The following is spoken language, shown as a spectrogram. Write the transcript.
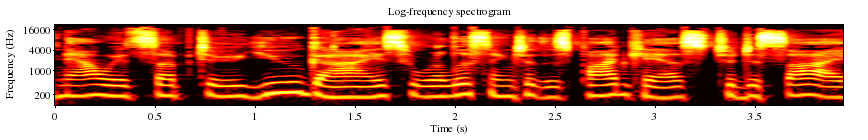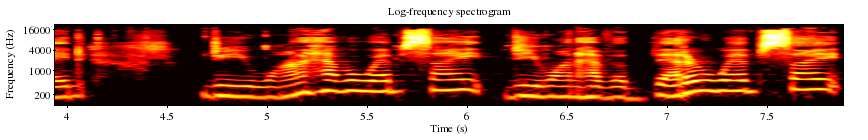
now it's up to you guys who are listening to this podcast to decide do you want to have a website? Do you want to have a better website?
